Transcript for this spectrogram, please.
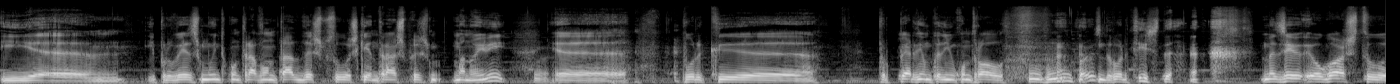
e, uh, e por vezes muito contra a vontade das pessoas que, entre aspas, mandam em mim. porque, porque perdem um bocadinho o controle uhum, do artista. Mas eu, eu gosto,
